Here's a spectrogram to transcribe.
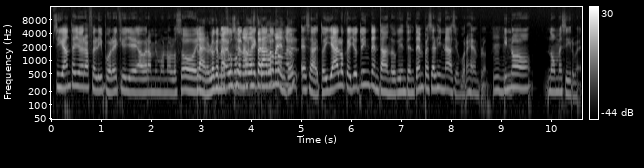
si antes yo era feliz por X o Y, ahora mismo no lo soy. Claro, lo que me ha. Como que funcionado hasta el momento. el- exacto. Y ya lo que yo estoy intentando, que intenté empezar el gimnasio, por ejemplo, y no, no me sirve.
